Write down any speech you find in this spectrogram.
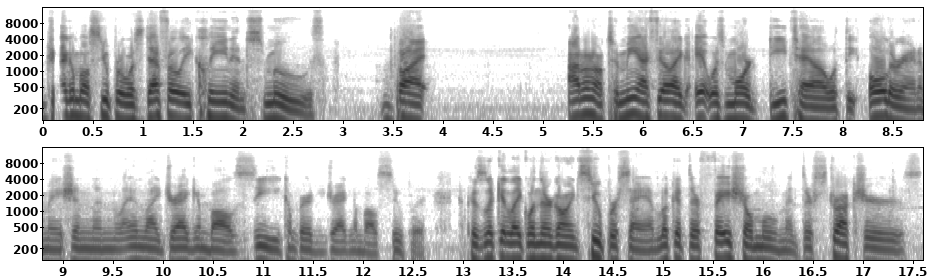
dragon ball super was definitely clean and smooth. But I don't know. To me, I feel like it was more detail with the older animation than in like Dragon Ball Z compared to Dragon Ball Super. Because look at like when they're going Super Saiyan, look at their facial movement, their structures.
